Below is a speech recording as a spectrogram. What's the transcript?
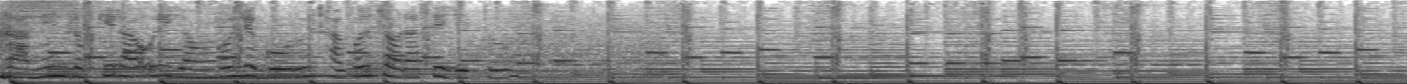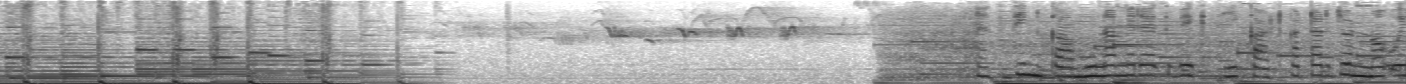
গ্রামের লোকেরা ওই জঙ্গলে গরু, ছাগল চড়াতে যেত। একদিন কামু নামের এক ব্যক্তি কাঠ কাটার জন্য ওই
